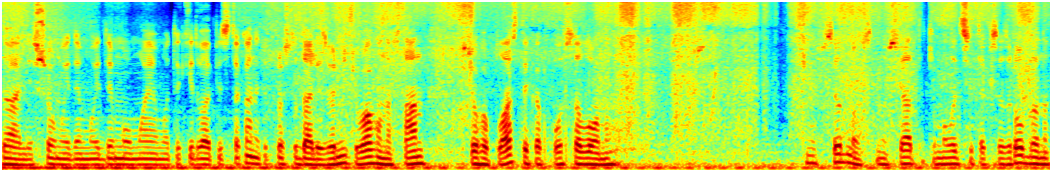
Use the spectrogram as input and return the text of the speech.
Далі, що ми йдемо? Йдемо, маємо такі два підстаканники. Просто далі зверніть увагу на стан цього пластика по салону. Ну, все одно, ну, свят такі молодці, так все зроблено.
